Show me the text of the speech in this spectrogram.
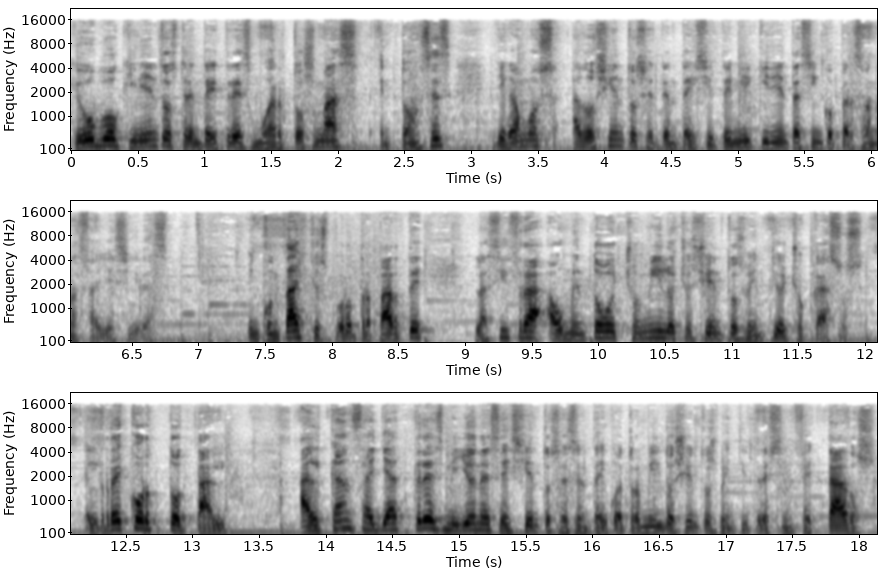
que hubo 533 muertos más, entonces llegamos a 277.505 personas fallecidas. En contagios, por otra parte, la cifra aumentó 8.828 casos. El récord total alcanza ya 3.664.223 infectados.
